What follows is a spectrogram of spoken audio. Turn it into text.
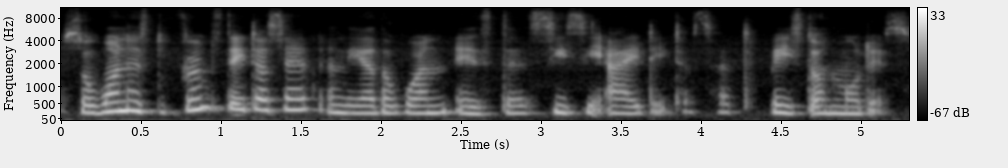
So one is the FIRMS dataset and the other one is the CCI dataset based on MODIS.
